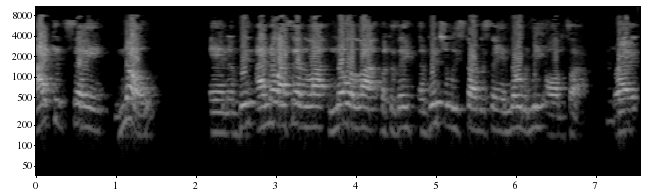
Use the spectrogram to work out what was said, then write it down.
I could say no, and I know I said a lot, no a lot, because they eventually started saying no to me all the time, right?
